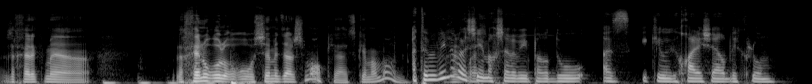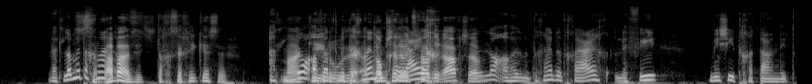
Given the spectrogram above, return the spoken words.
זה חלק מה... לכן הוא הוא רושם את זה על שמו, כי ההסכם ממון. אתה מבין אבל מה- שאם עכשיו הם ייפרדו, אז היא כאילו יכולה להישאר בלי כלום. ואת לא מתכננת... סבבה, אז תחסכי כסף. את מה לא, אבל כאילו, את זה- את מתכננת לא את משלמת שכר חייך... דירה עכשיו? לא, אבל את מתכננת את חייך לפי מי שהתחתנת איתו,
